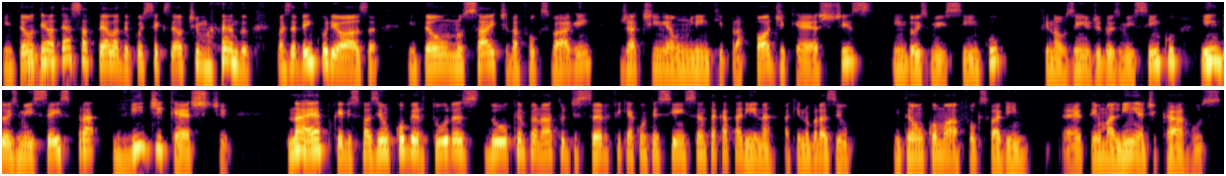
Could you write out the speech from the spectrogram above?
Então, eu tenho uhum. até essa tela, depois se você quiser eu te mando, mas é bem curiosa. Então, no site da Volkswagen já tinha um link para podcasts em 2005, finalzinho de 2005, e em 2006 para vidcast. Na época, eles faziam coberturas do campeonato de surf que acontecia em Santa Catarina, aqui no Brasil. Então, como a Volkswagen é, tem uma linha de carros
